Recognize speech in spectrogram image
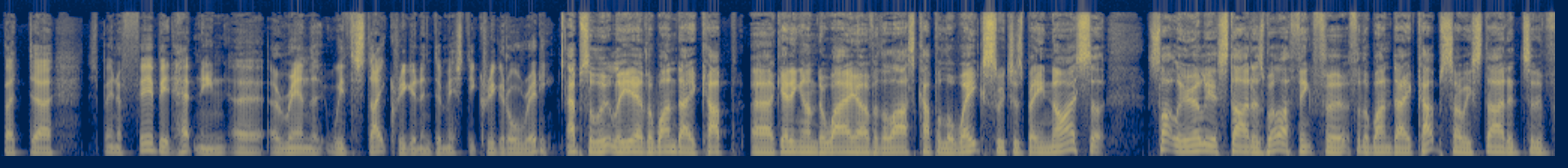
But uh, there's been a fair bit happening uh, around the, with state cricket and domestic cricket already. Absolutely, yeah. The One Day Cup getting underway over the last couple of weeks, which has been nice. Slightly earlier start as well, I think, for, for the One Day Cup. So we started sort of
